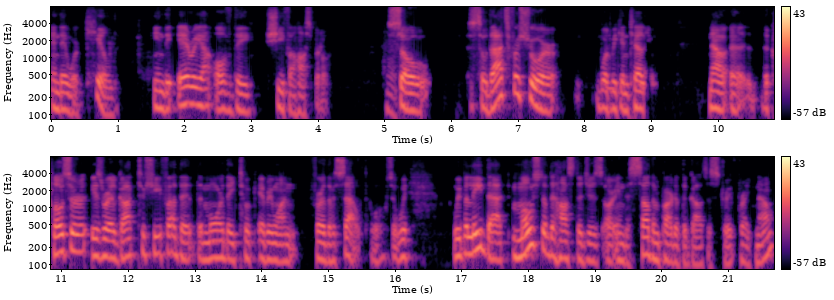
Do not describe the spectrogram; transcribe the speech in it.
and they were killed in the area of the Shifa hospital. Hmm. So, so that's for sure what we can tell you. Now, uh, the closer Israel got to Shifa, the, the more they took everyone further south. So we we believe that most of the hostages are in the southern part of the Gaza Strip right now.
